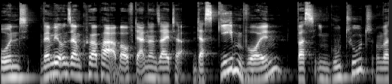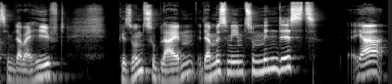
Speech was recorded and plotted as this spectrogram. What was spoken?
Und wenn wir unserem Körper aber auf der anderen Seite das geben wollen, was ihm gut tut und was ihm dabei hilft, gesund zu bleiben, da müssen wir ihm zumindest ja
